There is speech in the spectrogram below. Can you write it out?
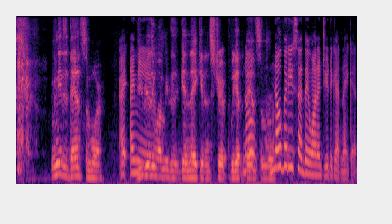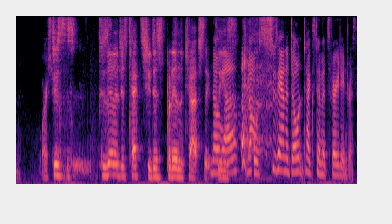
we need to dance some more. I, I mean, you really want me to get naked and strip, we got to no, dance some more. nobody said they wanted you to get naked or. Just Susanna just text. She just put it in the chat. She's like, No, please. Yeah. no, Susanna, don't text him. It's very dangerous.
